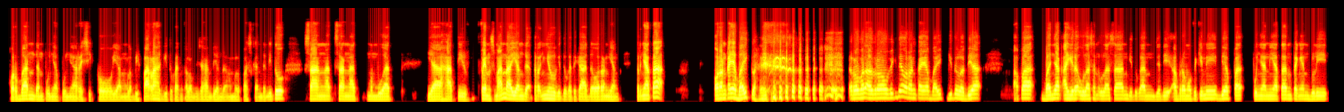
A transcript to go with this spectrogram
korban dan punya punya resiko yang lebih parah gitu kan kalau misalkan dia nggak melepaskan dan itu sangat-sangat membuat ya hati fans mana yang nggak terenyuh gitu ketika ada orang yang ternyata orang kaya baik lah. Roman Abramovich dia orang kaya baik gitu loh. Dia apa banyak akhirnya ulasan-ulasan gitu kan. Jadi Abramovich ini dia punya niatan pengen beli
